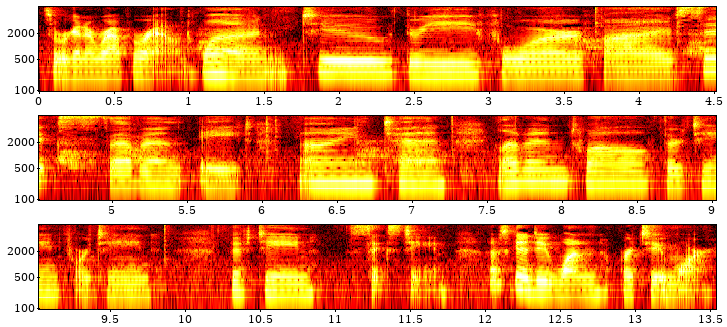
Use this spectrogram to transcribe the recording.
So we're going to wrap around. 1, 2, 3, 4, 5, 6, 7, 8, 9, 10, 11, 12, 13, 14, 15, 16. I'm just going to do one or two more.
